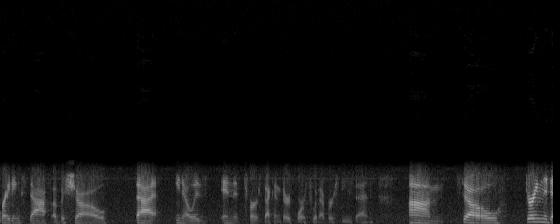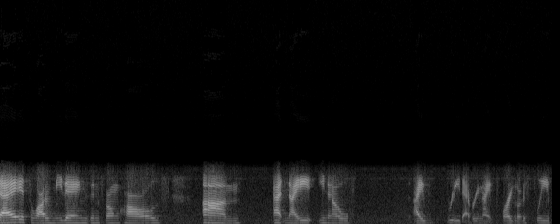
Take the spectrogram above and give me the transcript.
writing staff of a show that you know is in its first, second, third, fourth, whatever season. Um, so during the day, it's a lot of meetings and phone calls. Um, at night, you know, I read every night before I go to sleep,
